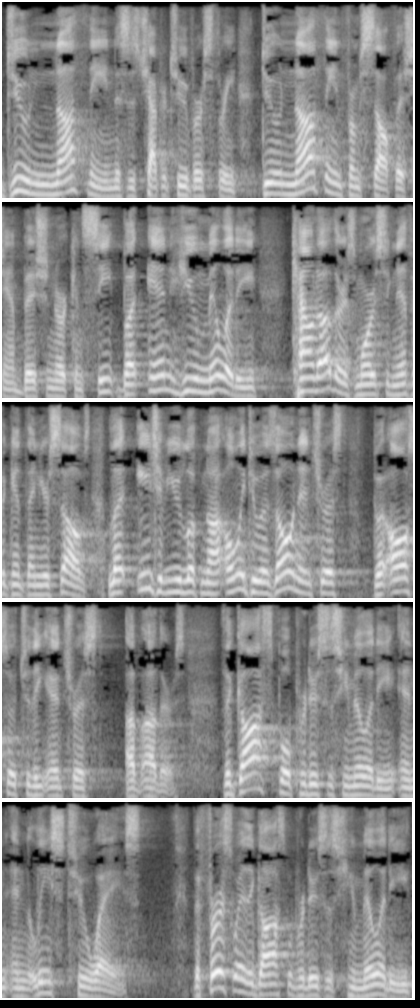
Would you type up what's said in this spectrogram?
do nothing, this is chapter 2, verse 3, do nothing from selfish ambition or conceit, but in humility count others more significant than yourselves. Let each of you look not only to his own interest, but also to the interest of others. The gospel produces humility in, in at least two ways. The first way the gospel produces humility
